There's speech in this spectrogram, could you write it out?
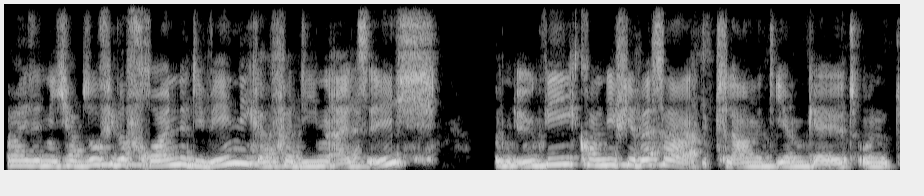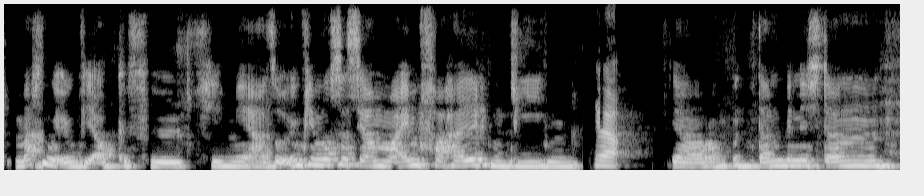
weiß ich nicht, ich habe so viele Freunde, die weniger verdienen als ich. Und irgendwie kommen die viel besser klar mit ihrem Geld und machen irgendwie auch gefühlt viel mehr. Also irgendwie muss es ja an meinem Verhalten liegen. Ja, ja, und dann bin ich dann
